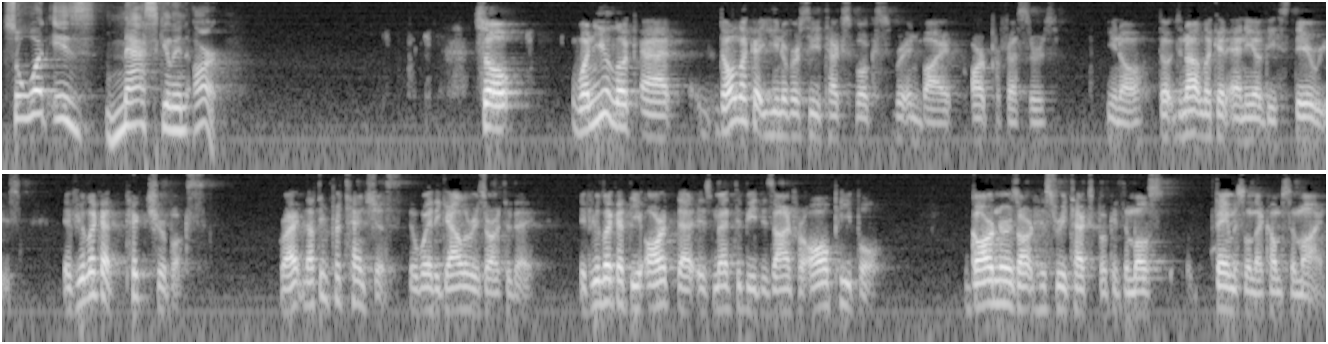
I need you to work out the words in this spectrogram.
So, what is masculine art? So, when you look at don't look at university textbooks written by art professors. You know, do, do not look at any of these theories. If you look at picture books, right, nothing pretentious the way the galleries are today. If you look at the art that is meant to be designed for all people, Gardner's art history textbook is the most famous one that comes to mind,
